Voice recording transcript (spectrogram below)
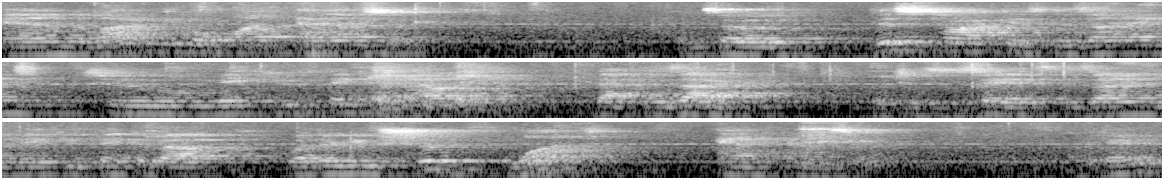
And a lot of people want an answer. And so this talk is designed to make you think about that desire, which is to say it's designed to make you think about whether you should want an answer. Okay?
